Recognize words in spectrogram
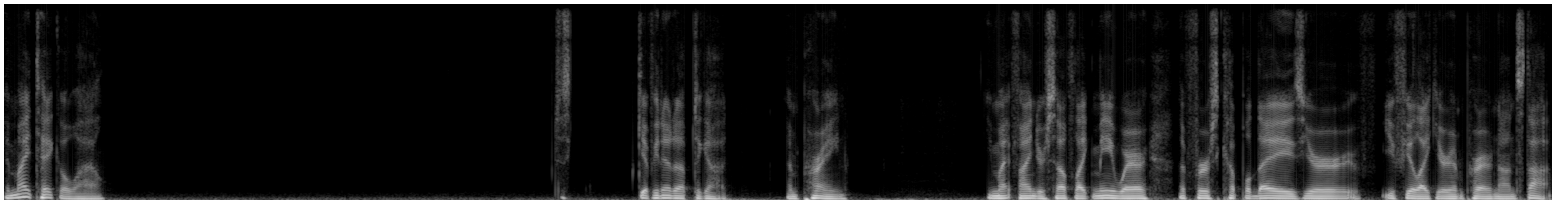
It might take a while. Just giving it up to God and praying. You might find yourself like me where the first couple days you're you feel like you're in prayer nonstop.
